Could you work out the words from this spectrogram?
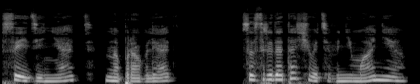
«соединять», «направлять», «сосредотачивать внимание»,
